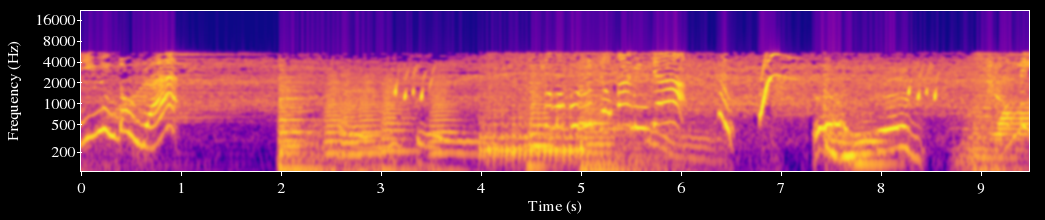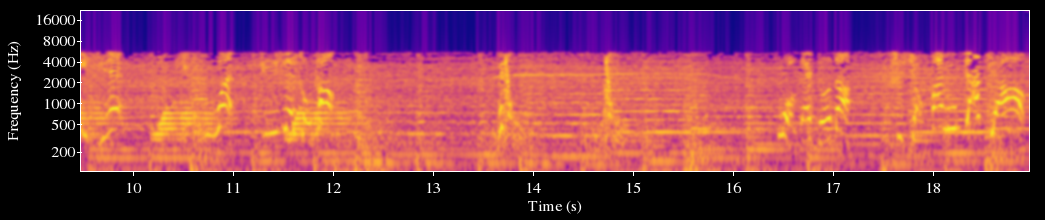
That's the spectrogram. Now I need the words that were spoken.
级运动员，怎么不如小发明家？哼！弹力鞋，户外机械手套，我该得的是小发明家奖。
